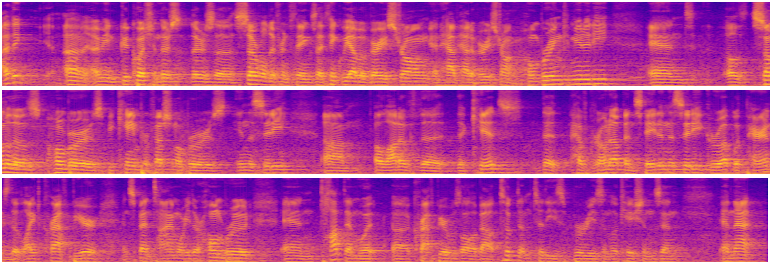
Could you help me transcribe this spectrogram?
I think, uh, I mean, good question. There's, there's uh, several different things. I think we have a very strong and have had a very strong homebrewing community, and uh, some of those homebrewers became professional brewers in the city. Um, a lot of the, the kids that have grown up and stayed in the city grew up with parents that liked craft beer and spent time or either homebrewed and taught them what uh, craft beer was all about took them to these breweries and locations and and that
